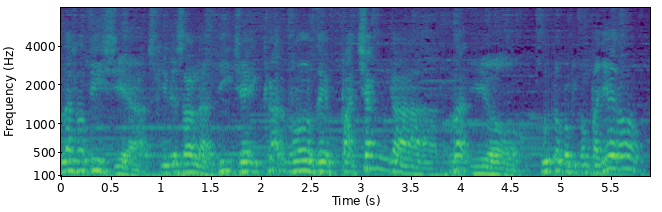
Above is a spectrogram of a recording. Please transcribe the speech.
las noticias. Les habla DJ Carlos de Pachanga Radio, junto con mi compañero.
